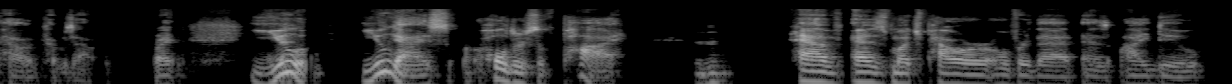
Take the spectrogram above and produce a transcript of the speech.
how it comes out. Right. You you guys holders of pi Mhm. have as much power over that as I do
